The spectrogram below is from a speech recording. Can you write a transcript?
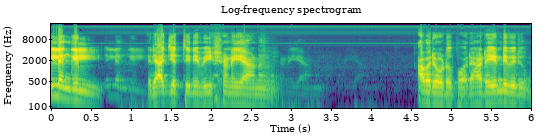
ഇല്ലെങ്കിൽ രാജ്യത്തിന് ഭീഷണിയാണ്. അവരോട് പോരാടേണ്ടി വരും.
